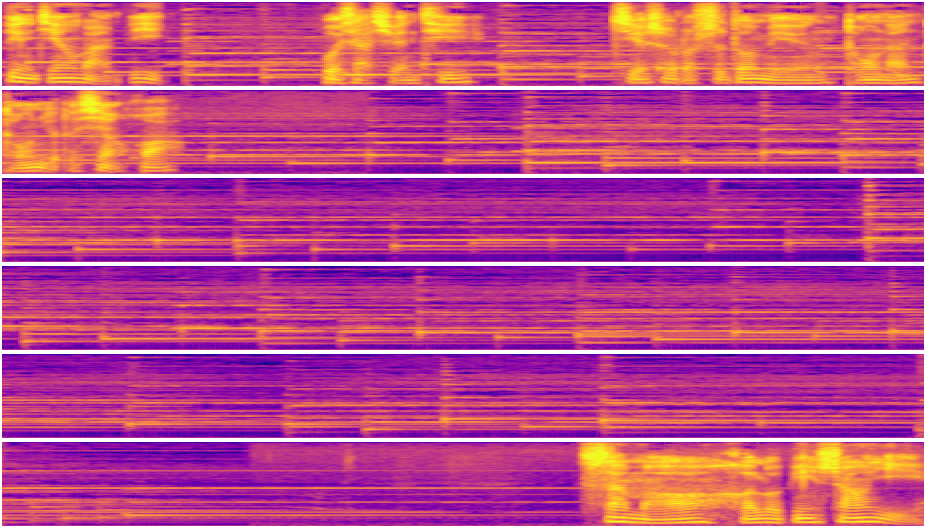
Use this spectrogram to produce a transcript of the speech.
并肩挽臂，步下舷梯，接受了十多名童男童女的献花。三毛和洛宾商议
